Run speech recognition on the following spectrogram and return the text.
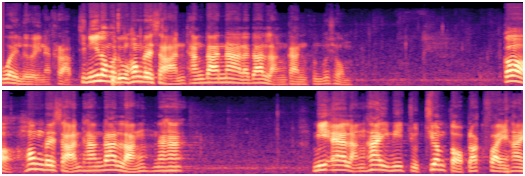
ด้วยเลยนะครับ ทีนี้เรามาดูห้องโดยสารทั้งด้านหน้าและด้านหลังกันคุณผู้ชม ก็ห้องโดยสารทางด้านหลังนะฮะมีแอร์หลังให้มีจุดเชื่อมต่อปลั๊กไฟให้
